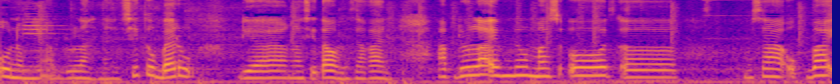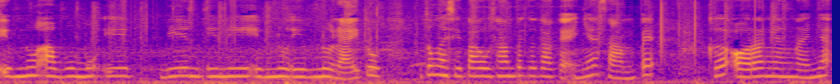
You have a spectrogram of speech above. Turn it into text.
tuh namanya Abdullah. Nah situ baru dia ngasih tahu misalkan Abdullah ibnu Mas'ud uh, misal Uqbah ibnu Abu Mu'id bin ini ibnu ibnu. Nah itu itu ngasih tahu sampai ke kakeknya sampai ke orang yang nanya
